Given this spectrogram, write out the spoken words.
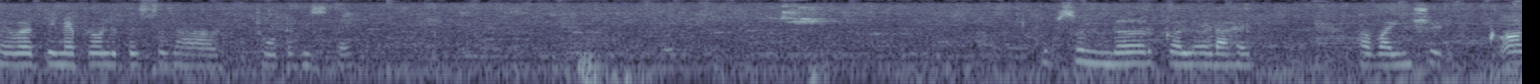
हे वरती नेप्रोलिपिसचं झाड छोटं दिसत आहे खूप सुंदर कलर्ड आहेत. हा वाईन शेड इतका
